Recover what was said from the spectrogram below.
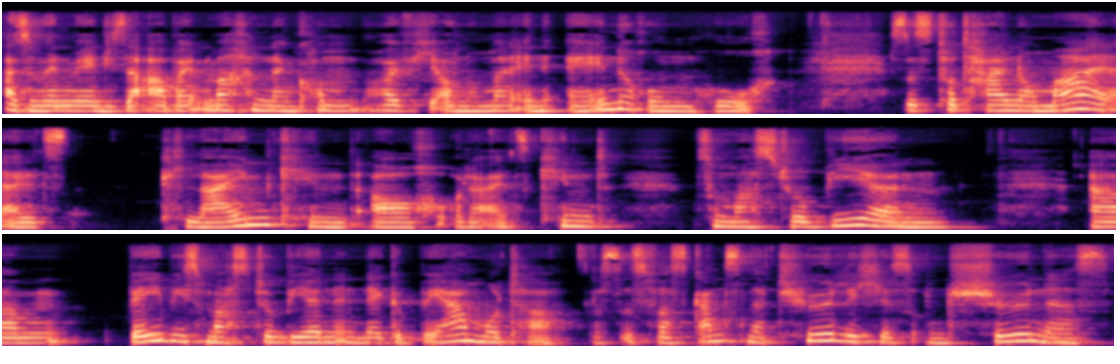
also wenn wir diese Arbeit machen, dann kommen häufig auch nochmal Erinnerungen hoch. Es ist total normal als Kleinkind auch oder als Kind zu masturbieren. Ähm, Babys masturbieren in der Gebärmutter. Das ist was ganz Natürliches und Schönes.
